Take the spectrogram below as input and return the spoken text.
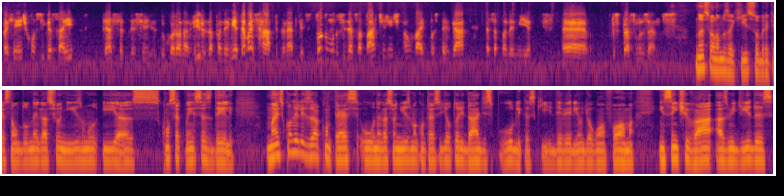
para que a gente consiga sair dessa, desse, do coronavírus, da pandemia, até mais rápido, né? Porque se todo mundo fizer a sua parte, a gente não vai postergar essa pandemia é, para os próximos anos. Nós falamos aqui sobre a questão do negacionismo e as consequências dele. Mas quando eles acontece, o negacionismo acontece de autoridades públicas que deveriam de alguma forma incentivar as medidas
